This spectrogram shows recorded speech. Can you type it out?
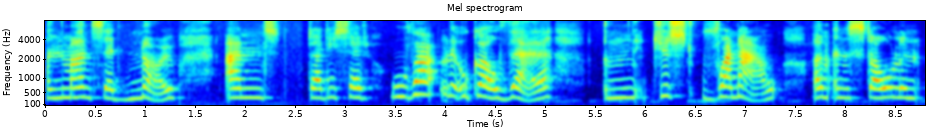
And the man said no. And Daddy said, Well, that little girl there um, just ran out um, and stole an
